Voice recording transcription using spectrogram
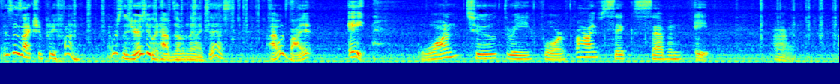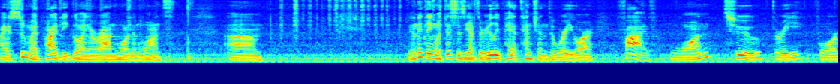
This is actually pretty fun. I wish New Jersey would have something like this. I would buy it. Eight. One, two, three, four, five, six, seven, eight. All right. I assume I'd probably be going around more than once. Um, the only thing with this is you have to really pay attention to where you are. Five. One, two, three, four,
